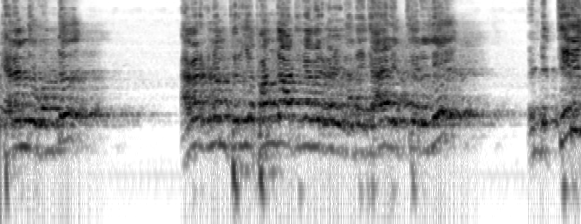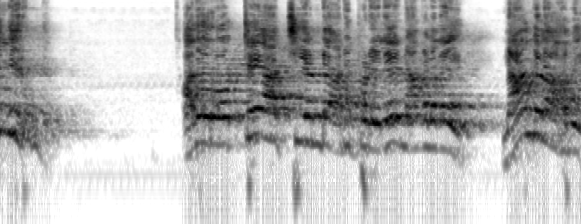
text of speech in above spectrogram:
கலந்து கொண்டு அவர்களும் பெரிய பங்காற்றினவர்கள் அதை தயாரித்ததிலே என்று தெரிந்திருந்து அது ஒரு ஒற்றை ஆட்சி என்ற அடிப்படையிலே நாங்கள் அதை நாங்களாகவே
